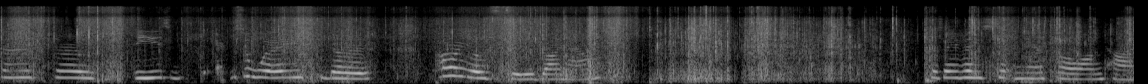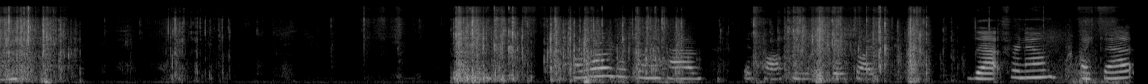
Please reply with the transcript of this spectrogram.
Gonna throw these bags away. They're probably okay by now. Because they've been sitting there for a long time. I'm probably just gonna have the toffee just like that for now. Like that.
